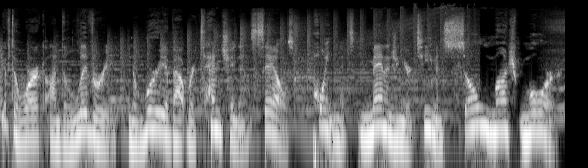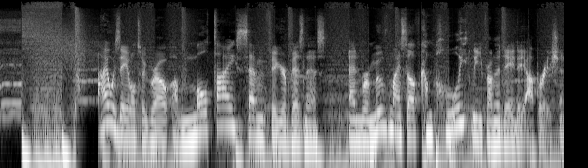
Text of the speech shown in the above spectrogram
You have to work on delivery and worry about retention and sales, appointments, managing your team, and so much more. I was able to grow a multi seven figure business and remove myself completely from the day to day operation.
